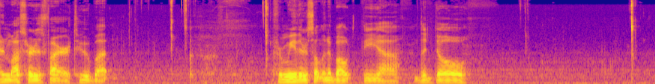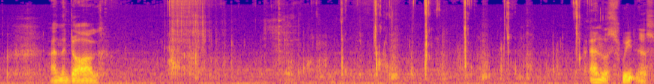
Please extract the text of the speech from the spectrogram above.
And mustard is fire too, but for me, there's something about the uh, the dough and the dog. And the sweetness.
